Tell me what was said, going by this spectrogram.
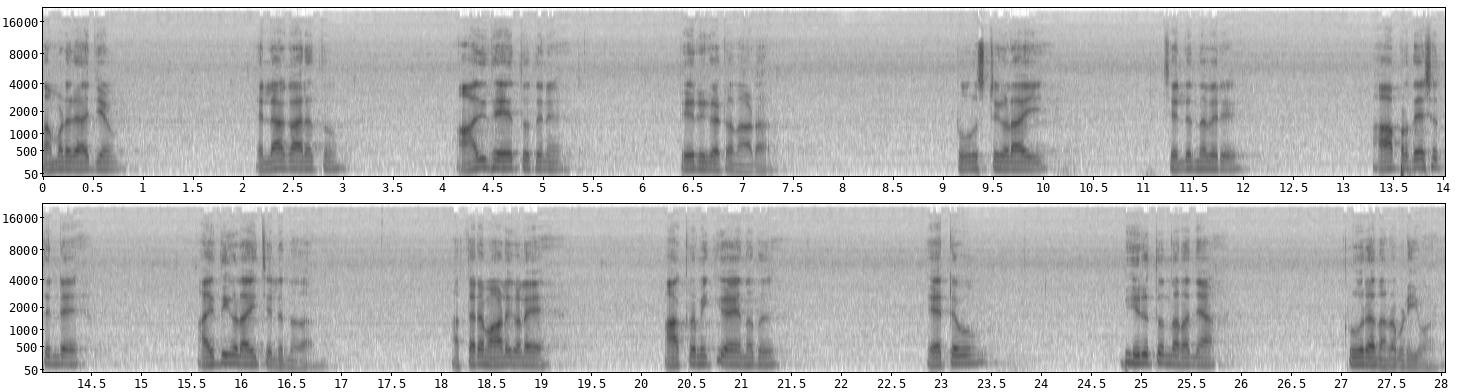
നമ്മുടെ രാജ്യം എല്ലാ കാലത്തും ആതിഥേയത്വത്തിന് പേരുകേട്ട നാടാണ്. ടൂറിസ്റ്റുകളായി ചെല്ലുന്നവർ ആ പ്രദേശത്തിന്റെ അതിഥികളായി ചെല്ലുന്നതാണ്. അത്തരം ആളുകളെ ആക്രമിക്കുക എന്നത് ഏറ്റവും ഭീരുത്വം നിറഞ്ഞ ക്രൂര നടപടിയുമാണ്.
